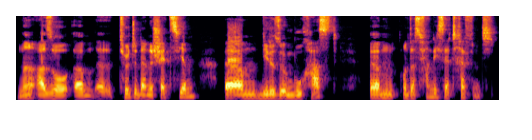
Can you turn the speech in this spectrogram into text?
Ne? Also ähm, äh, töte deine Schätzchen, ähm, die du so im Buch hast. Und das fand ich sehr treffend,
